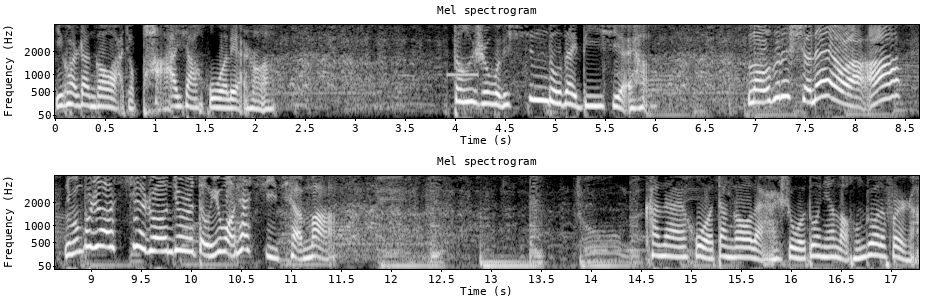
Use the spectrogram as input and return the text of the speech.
一块蛋糕啊就啪一下呼我脸上了。当时我的心都在滴血呀！老子的 Chanel 啊啊！你们不知道卸妆就是等于往下洗钱吗？看在和我蛋糕的啊，是我多年老同桌的份儿上，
